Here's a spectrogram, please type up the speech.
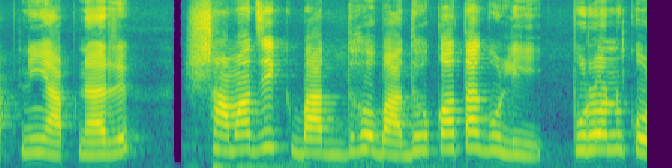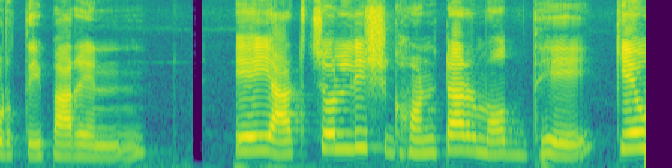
আপনি আপনার সামাজিক বাধ্যবাধকতাগুলি পূরণ করতে পারেন। এই আটচল্লিশ ঘণ্টার মধ্যে কেউ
